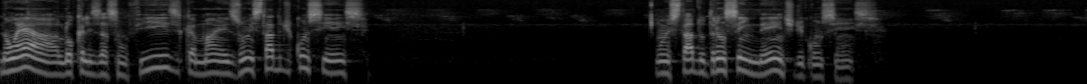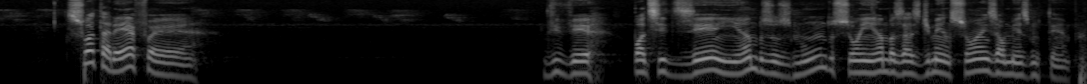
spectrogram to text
Não é a localização física, mas um estado de consciência. Um estado transcendente de consciência. Sua tarefa é viver, pode-se dizer, em ambos os mundos ou em ambas as dimensões ao mesmo tempo.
